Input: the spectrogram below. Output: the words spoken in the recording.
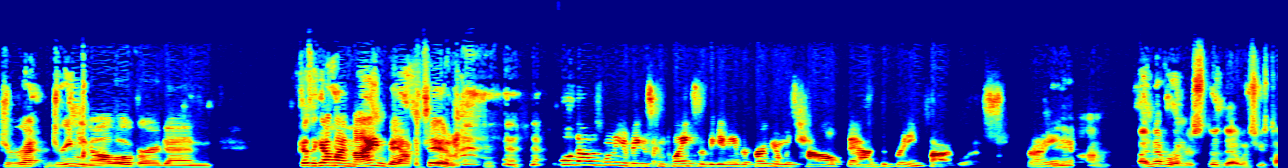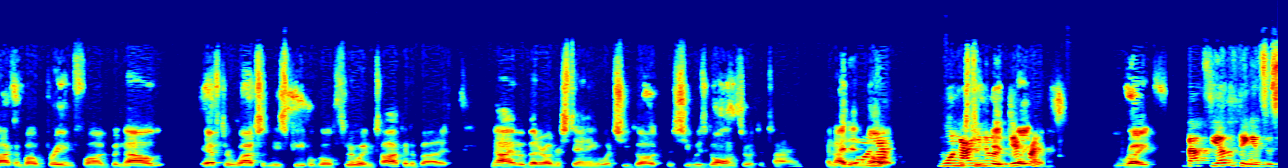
dre- dreaming all over again because I got my mind back too. Well, that was one of your biggest complaints in the beginning of the program was how bad the brain fog was, right? yeah, I never understood that when she was talking about brain fog, but now after watching these people go through and talking about it, now I have a better understanding of what she go she was going through at the time, and I didn't Well, know yeah. it. Well, now you know the it's like- difference. Right. That's the other thing is, is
